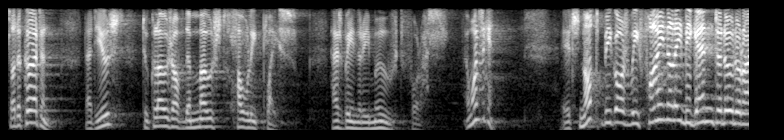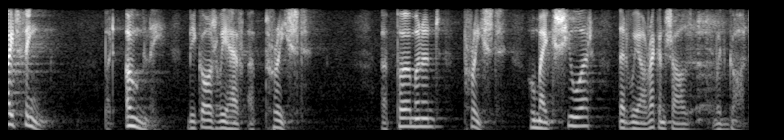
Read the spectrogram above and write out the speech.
So the curtain that used to close off the most holy place has been removed for us. And once again, it's not because we finally began to do the right thing, but only because we have a priest, a permanent priest, who makes sure that we are reconciled with God.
